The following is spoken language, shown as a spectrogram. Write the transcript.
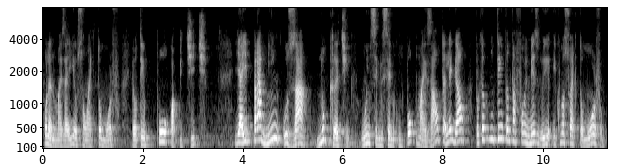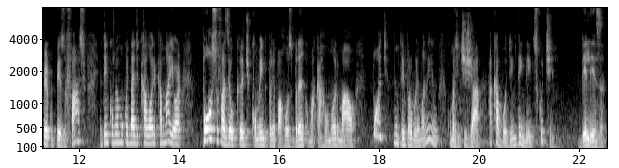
Pô, Leandro, mas aí eu sou um ectomorfo, eu tenho pouco apetite, e aí, para mim, usar no cutting um índice glicêmico um pouco mais alto é legal, porque eu não tenho tanta fome mesmo. E, como eu sou ectomorfo, perco peso fácil, eu tenho que comer uma quantidade calórica maior. Posso fazer o cut comendo, por exemplo, arroz branco, macarrão normal? Pode, não tem problema nenhum, como a gente já acabou de entender e discutir. Beleza.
